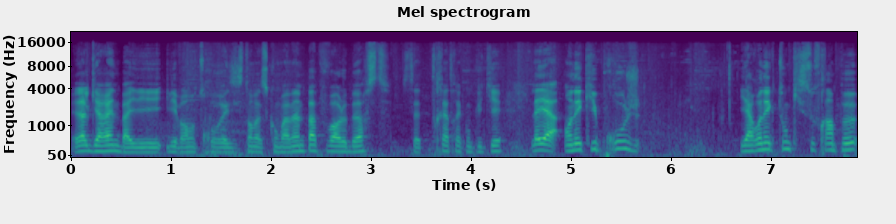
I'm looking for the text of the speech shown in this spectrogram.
Et là, le Garen, bah, il est, il est vraiment trop résistant parce qu'on va même pas pouvoir le burst. C'est très très compliqué. Là, il y a en équipe rouge, il y a Renekton qui souffre un peu.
